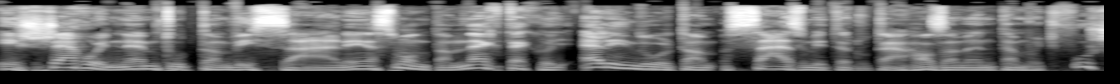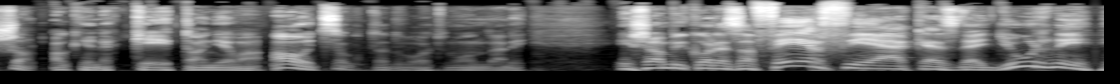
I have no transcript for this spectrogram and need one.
és sehogy nem tudtam visszaállni. Én ezt mondtam nektek, hogy elindultam, 100 méter után hazamentem, hogy fusson, akinek két anyja van, ahogy szoktad volt mondani. És amikor ez a férfi elkezdett gyúrni,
